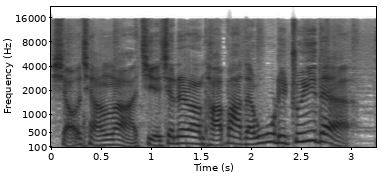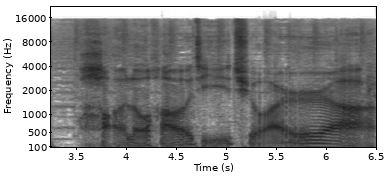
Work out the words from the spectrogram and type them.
小强啊，接下来让他爸在屋里追的，跑了好几圈儿啊。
